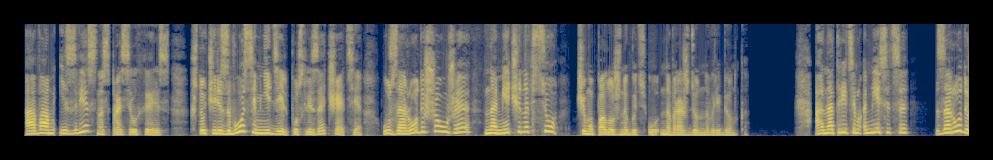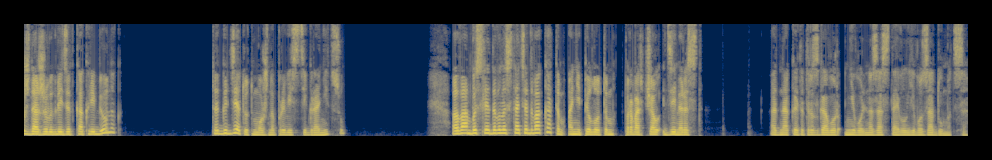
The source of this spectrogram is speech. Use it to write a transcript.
«А вам известно, — спросил Хэрис, — что через восемь недель после зачатия у зародыша уже намечено все, чему положено быть у новорожденного ребенка? А на третьем месяце зародыш даже выглядит как ребенок? Так где тут можно провести границу?» «Вам бы следовало стать адвокатом, а не пилотом», — проворчал Демерест. Однако этот разговор невольно заставил его задуматься.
